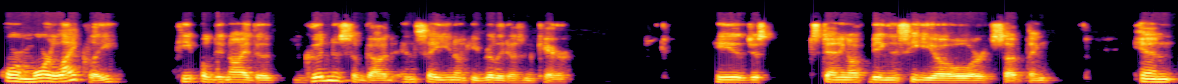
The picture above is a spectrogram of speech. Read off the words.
Or more likely, people deny the goodness of God and say, you know, he really doesn't care. He is just standing off being the CEO or something. And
